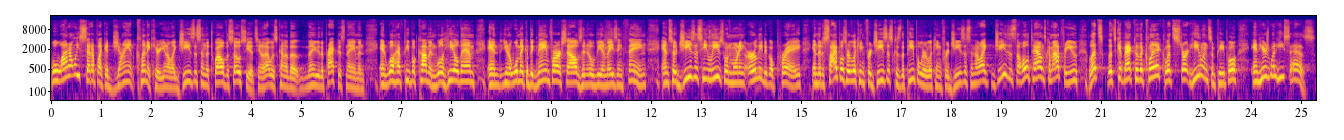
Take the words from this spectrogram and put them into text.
well, why don't we set up like a giant clinic here, you know, like Jesus and the 12 associates? You know, that was kind of the maybe the practice name, and, and we'll have people come and we'll heal them, and, you know, we'll make a big name for ourselves, and it'll be an amazing thing. And so Jesus, he leaves one morning early to go pray, and the disciples are looking for Jesus because the people are looking for Jesus, and they're like, Jesus, the whole town's come out for you. Let's let's get back to the clinic. Let's start healing some people. And here's what he says.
